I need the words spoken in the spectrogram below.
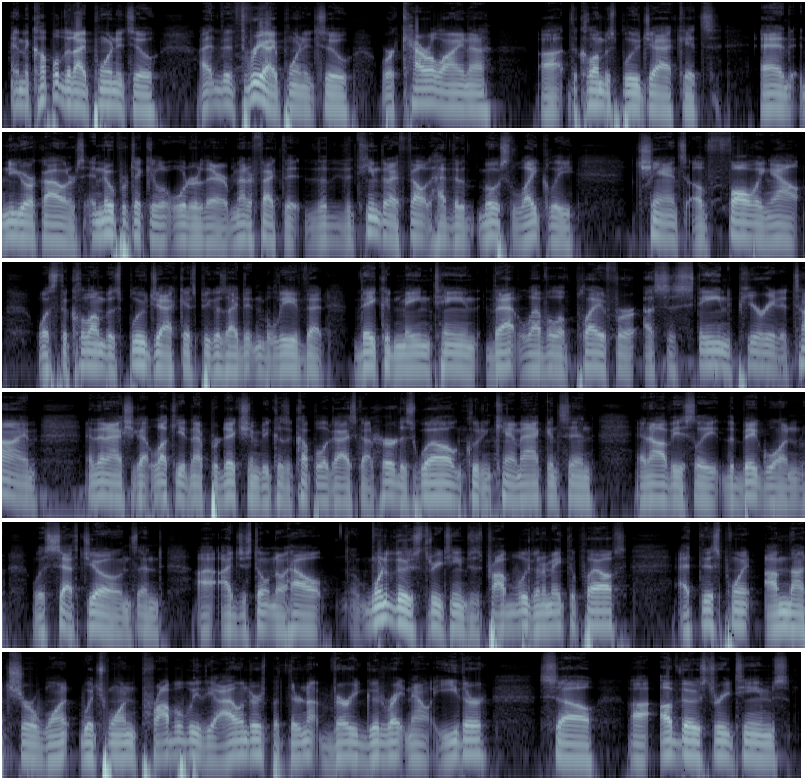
And the couple that I pointed to, the three I pointed to, were Carolina, uh, the Columbus Blue Jackets, and New York Islanders in no particular order there. Matter of fact, the, the, the team that I felt had the most likely chance of falling out was the Columbus Blue Jackets because I didn't believe that they could maintain that level of play for a sustained period of time. And then I actually got lucky in that prediction because a couple of guys got hurt as well, including Cam Atkinson. And obviously, the big one was Seth Jones. And I, I just don't know how one of those three teams is probably going to make the playoffs. At this point, I'm not sure one, which one. Probably the Islanders, but they're not very good right now either. So, uh, of those three teams,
